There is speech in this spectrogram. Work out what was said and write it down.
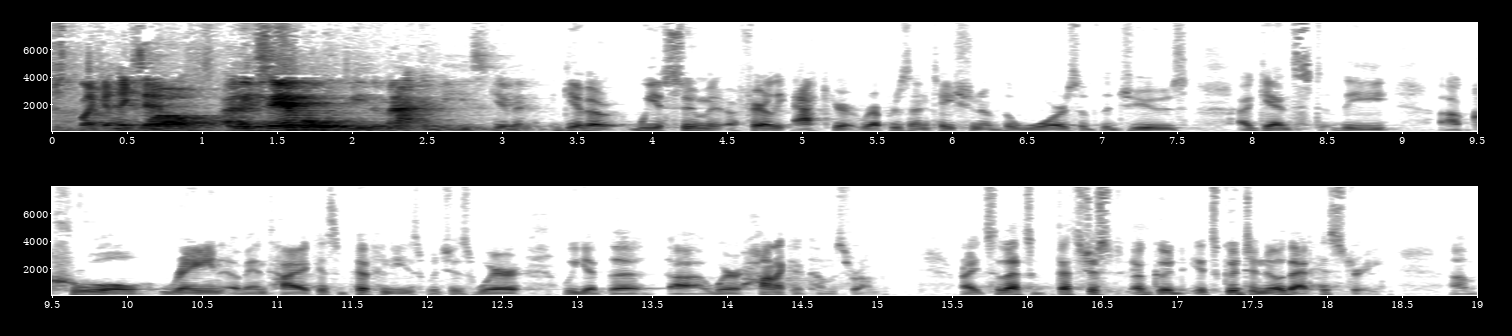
just like an example? Well, an example would be the Maccabees. Given, give a, we assume a fairly accurate representation of the wars of the Jews against the uh, cruel reign of Antiochus Epiphanes, which is where we get the uh, where Hanukkah comes from, right? So that's that's just a good. It's good to know that history. Um,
